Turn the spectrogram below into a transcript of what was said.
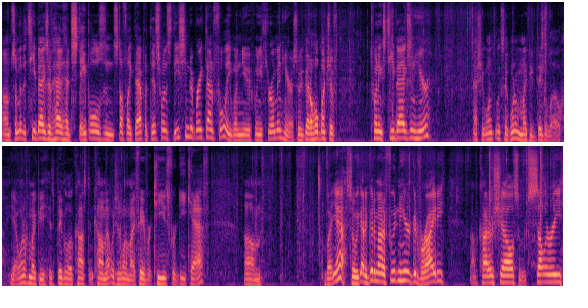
Um, some of the tea bags I've had had staples and stuff like that, but this one's these seem to break down fully when you when you throw them in here. So we've got a whole bunch of Twinings tea bags in here. Actually, one looks like one of them might be Bigelow. Yeah, one of them might be his Bigelow Constant Comment, which is one of my favorite teas for decaf. Um, but yeah, so we got a good amount of food in here, good variety. Avocado shell, some celery,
